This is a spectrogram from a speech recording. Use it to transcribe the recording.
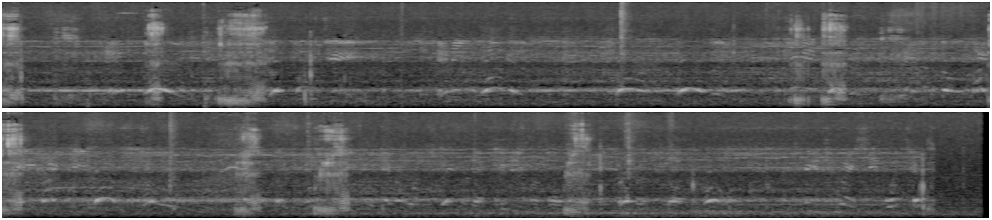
Yeah.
